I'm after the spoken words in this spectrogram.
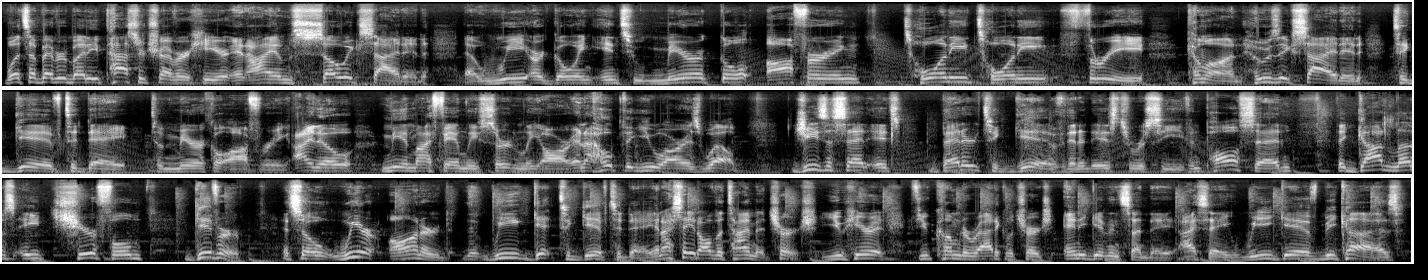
What's up, everybody? Pastor Trevor here, and I am so excited that we are going into Miracle Offering 2023. Come on, who's excited to give today to Miracle Offering? I know me and my family certainly are, and I hope that you are as well. Jesus said it's better to give than it is to receive, and Paul said that God loves a cheerful giver. And so we are honored that we get to give today. And I say it all the time at church. You hear it if you come to Radical Church any given Sunday. I say, we give because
